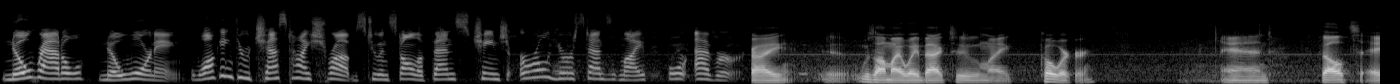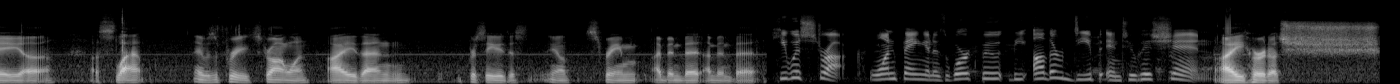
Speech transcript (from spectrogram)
No rattle, no warning. Walking through chest high shrubs to install a fence changed Earl Erstead's life forever. I uh, was on my way back to my coworker and felt a, uh, a slap. It was a pretty strong one. I then proceeded to, you know, scream, I've been bit, I've been bit. He was struck, one fang in his work boot, the other deep into his shin. I heard a shh,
